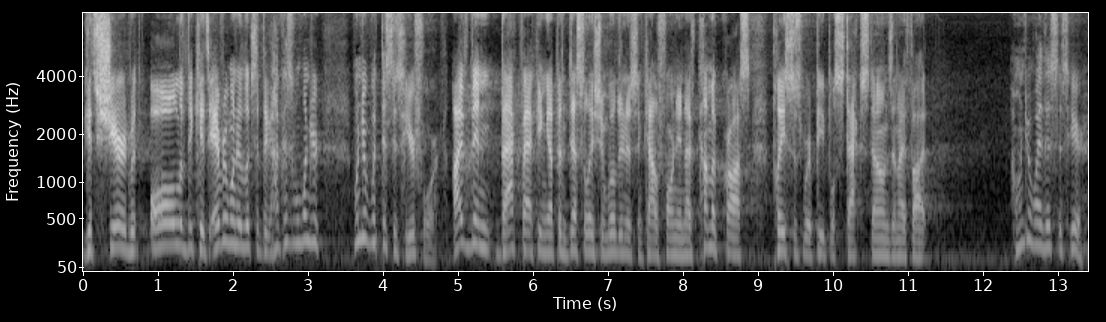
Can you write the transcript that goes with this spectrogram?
gets shared with all of the kids. Everyone who looks at the, I just wonder, wonder what this is here for. I've been backpacking up in Desolation Wilderness in California, and I've come across places where people stack stones, and I thought, I wonder why this is here.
